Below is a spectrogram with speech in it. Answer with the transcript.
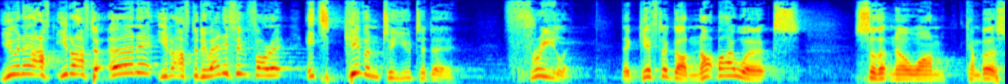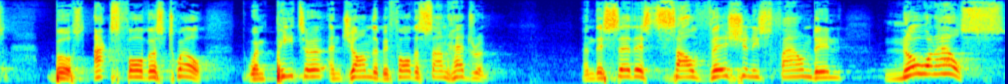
You don't, have, you don't have to earn it. You don't have to do anything for it. It's given to you today. Freely. The gift of God, not by works, so that no one can boast. boast. Acts 4 verse 12. When Peter and John, they're before the Sanhedrin, and they say this, salvation is found in no one else.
